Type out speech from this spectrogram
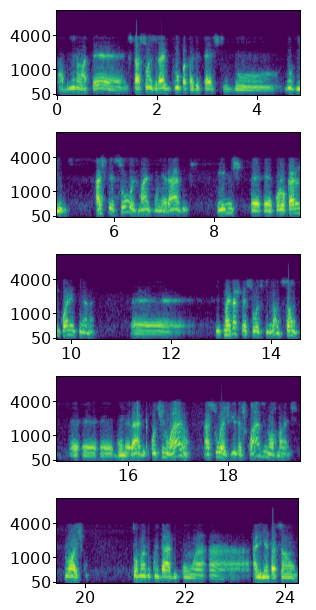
abriram até estações de drive-thru para fazer teste do, do vírus. As pessoas mais vulneráveis, eles é, é, colocaram em quarentena. É, mas as pessoas que não são é, é, vulneráveis continuaram as suas vidas quase normais, lógico, tomando cuidado com a, a, a alimentação,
